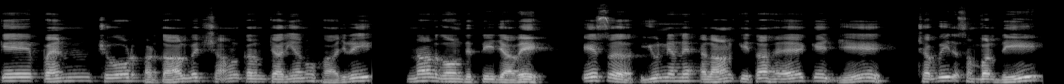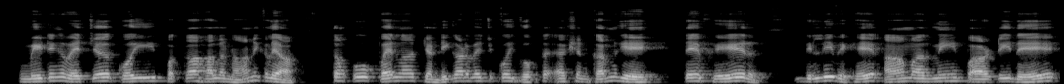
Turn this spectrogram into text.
ਕਿ ਪੈਨ ਛੋੜ ਹੜਤਾਲ ਵਿੱਚ ਸ਼ਾਮਲ ਕਰਮਚਾਰੀਆਂ ਨੂੰ ਹਾਜ਼ਰੀ ਨਾ ਲਗਾਉਣ ਦਿੱਤੀ ਜਾਵੇ। ਇਸ ਯੂਨੀਅਨ ਨੇ ਐਲਾਨ ਕੀਤਾ ਹੈ ਕਿ ਜੇ 26 ਦਸੰਬਰ ਦੀ ਮੀਟਿੰਗ ਵਿੱਚ ਕੋਈ ਪੱਕਾ ਹੱਲ ਨਾ ਨਿਕਲਿਆ ਤਾਂ ਉਹ ਪਹਿਲਾਂ ਚੰਡੀਗੜ੍ਹ ਵਿੱਚ ਕੋਈ ਗੁਪਤ ਐਕਸ਼ਨ ਕਰਨਗੇ ਤੇ ਫਿਰ ਦਿੱਲੀ ਵਿਖੇ ਆਮ ਆਦਮੀ ਪਾਰਟੀ ਦੇ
